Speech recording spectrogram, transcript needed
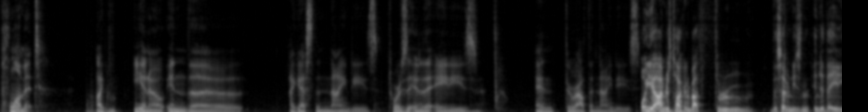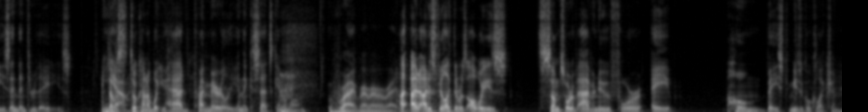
plummet like you know in the I guess the 90s towards the end of the 80s and throughout the 90s. Well, yeah, I'm just talking about through the 70s and into the 80s, and then through the 80s. That yeah. was still kind of what you had primarily, and then cassettes came along. right, right, right, right, right. I, I I just feel like there was always some sort of avenue for a home-based musical collection,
